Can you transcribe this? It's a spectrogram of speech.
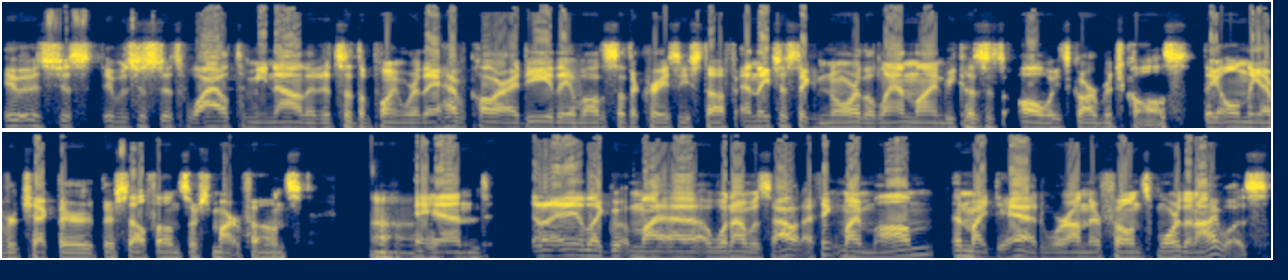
it was just it was just it's wild to me now that it's at the point where they have caller ID, they have all this other crazy stuff, and they just ignore the landline because it's always garbage calls. They only ever check their their cell phones or smartphones, Uh-huh. and uh, like my uh, when I was out, I think my mom and my dad were on their phones more than I was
